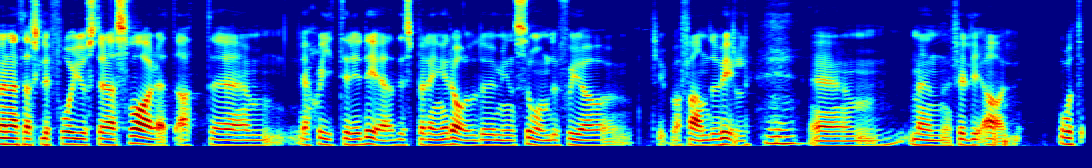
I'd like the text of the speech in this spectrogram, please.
Men att jag skulle få just det där svaret att eh, jag skiter i det, det spelar ingen roll, du är min son, du får göra typ vad fan du vill. Mm. Eh, Men för ja, åt,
